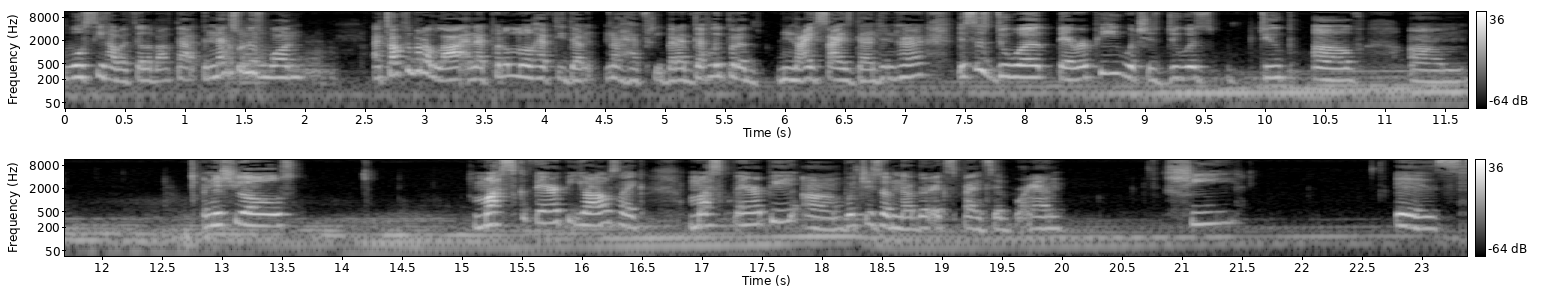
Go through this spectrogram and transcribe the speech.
we'll see how i feel about that the next one is one I talked about a lot and I put a little hefty dent, not hefty, but I've definitely put a nice size dent in her. This is Dua Therapy, which is Dua's dupe of um, Initio's Musk Therapy. Y'all, I was like, Musk Therapy, um, which is another expensive brand. She is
